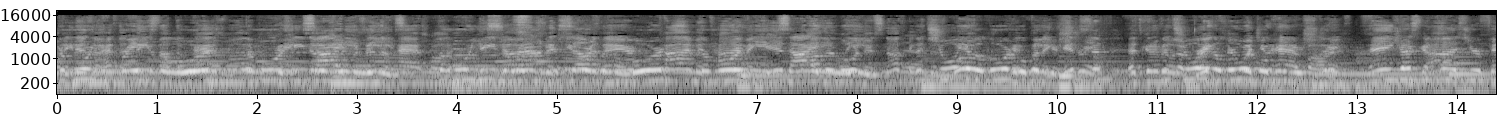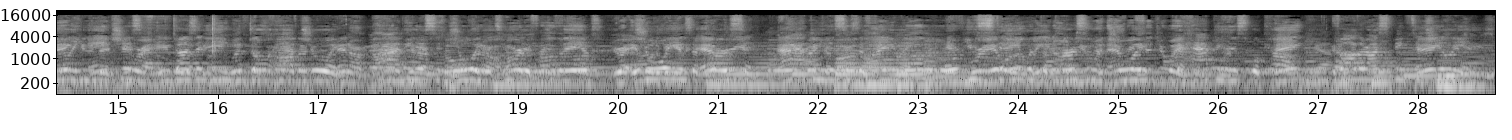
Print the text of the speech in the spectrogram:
The more you praise the Lord, the more anxiety leaves. The more you surround yourself with the Lord, the more the anxiety leaves. The joy of the Lord will be your strength. That's going to be The joy of the Lord what you will be your have, Father. strength. Just because you're feeling that anxious you are able doesn't mean you don't have joy. our minds, in our Happiness and joy are our two different things. You're able to Joy is a person. Happiness is a feeling. If you stay with the person with joy, the happiness will come. Thank you, God. Father, I speak to Jillian.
